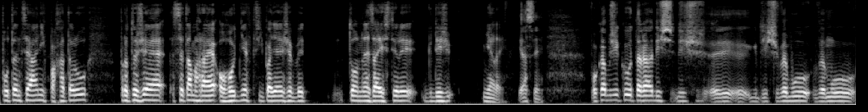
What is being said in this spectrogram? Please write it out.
potenciálních pachatelů, protože se tam hraje o hodně v případě, že by to nezajistili, když měli. Jasně. V okamžiku teda, když, když, když vemu, vemu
